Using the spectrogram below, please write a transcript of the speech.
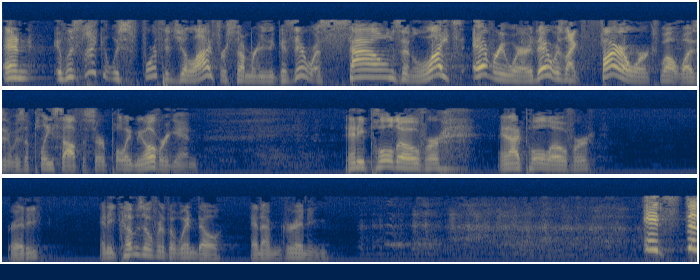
and it was like it was Fourth of July for some reason because there was sounds and lights everywhere. There was like fireworks. Well, it wasn't. It was a police officer pulling me over again. And he pulled over, and I pull over. Ready? And he comes over to the window, and I'm grinning. it's the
